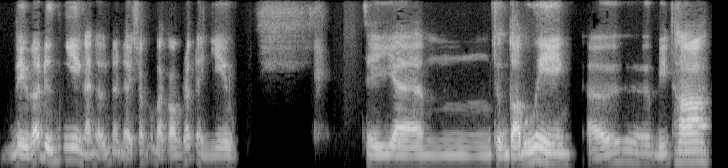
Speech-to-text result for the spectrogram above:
Điều đó đương nhiên là ảnh hưởng đến đời sống của bà con rất là nhiều. Thì uh, thượng tọa Bửu Hiền ở Mỹ Tho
